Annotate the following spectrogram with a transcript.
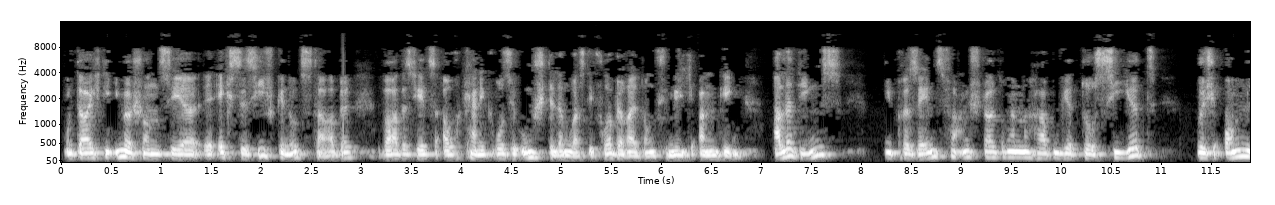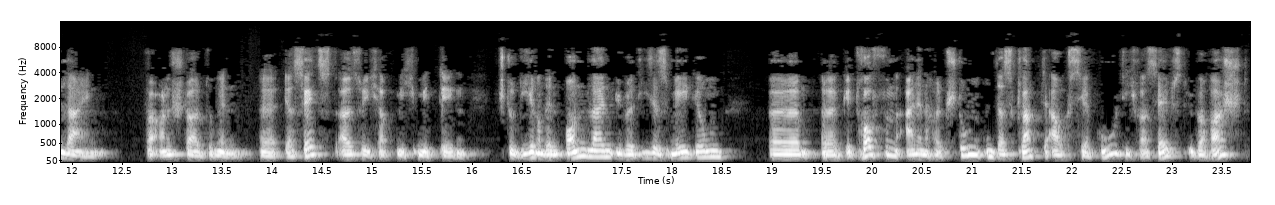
und da ich die immer schon sehr äh, exzessiv genutzt habe, war das jetzt auch keine große Umstellung, was die Vorbereitung für mich anging. Allerdings, die Präsenzveranstaltungen haben wir dosiert durch Online-Veranstaltungen äh, ersetzt. Also ich habe mich mit den Studierenden online über dieses Medium äh, äh, getroffen, eineinhalb Stunden. Das klappte auch sehr gut. Ich war selbst überrascht.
